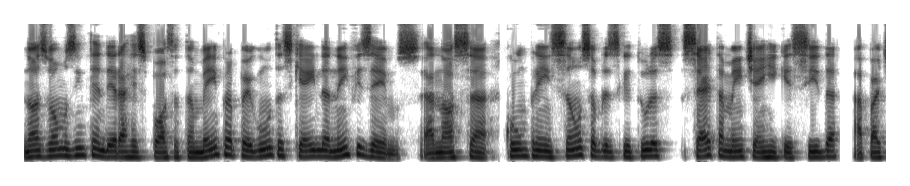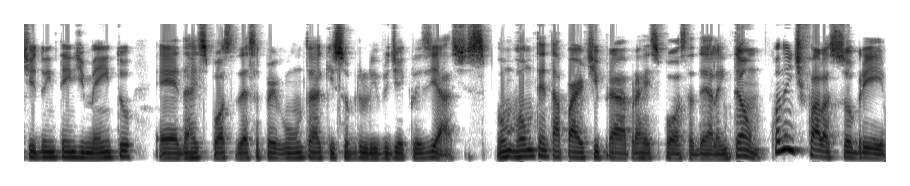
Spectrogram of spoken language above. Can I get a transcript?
nós vamos entender a resposta também para perguntas que ainda nem fizemos. A nossa compreensão sobre as Escrituras certamente é enriquecida a partir do entendimento é, da resposta dessa pergunta aqui sobre o livro de Eclesiastes. Vamos, vamos tentar partir para a resposta dela. Então, quando a gente fala sobre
